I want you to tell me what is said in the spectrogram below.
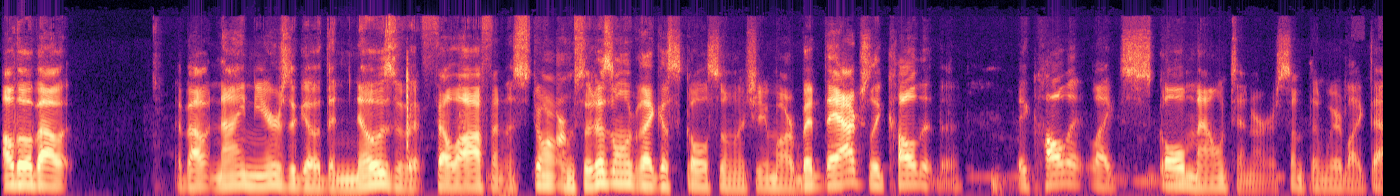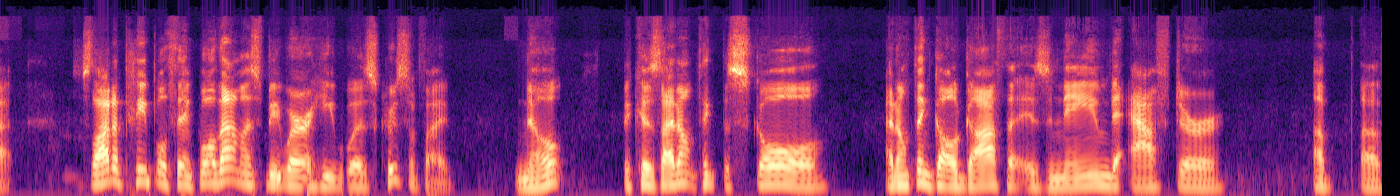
Although about about nine years ago, the nose of it fell off in a storm, so it doesn't look like a skull so much anymore. But they actually called it the they call it like Skull Mountain or something weird like that. So a lot of people think, well, that must be where he was crucified. No, because I don't think the skull, I don't think Golgotha is named after a, a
